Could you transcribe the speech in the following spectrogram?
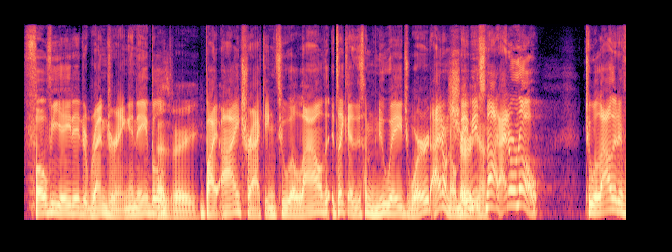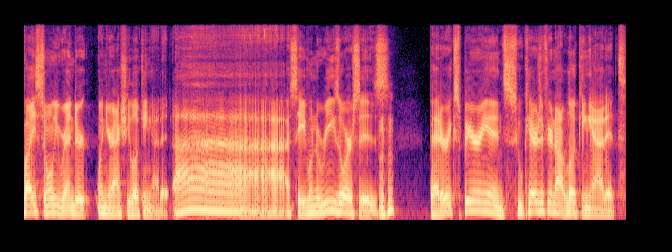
foveated rendering enabled very by eye tracking to allow the, it's like a, some new age word. I don't know. Sure, Maybe it's not. I don't know. To allow the device to only render when you're actually looking at it. Ah, save on the resources. Mm-hmm. Better experience. Who cares if you're not looking at it?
